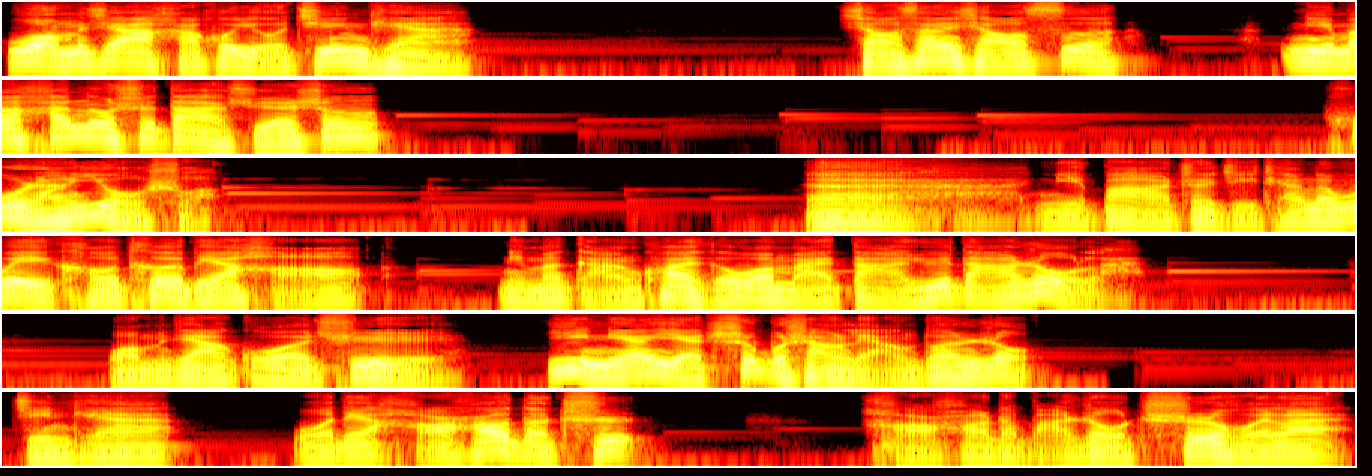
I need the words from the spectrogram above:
我们家还会有今天。小三、小四，你们还能是大学生？忽然又说：“哎，你爸这几天的胃口特别好，你们赶快给我买大鱼大肉来。我们家过去一年也吃不上两顿肉。”今天我得好好的吃，好好的把肉吃回来。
